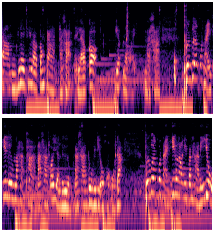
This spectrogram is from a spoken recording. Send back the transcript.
ตามเลขที่เราต้องการนะคะ เสร็จแล้วก็เรียบร้อยนะคะ เพื่อนๆคนไหนที่ลืมรหัสผ่านนะคะ ก็อย่าลืมนะคะ ดูวิดีโอของโอได้ เพื่อนๆคนไหนที่กำลังมีปัญหานี้อยู่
